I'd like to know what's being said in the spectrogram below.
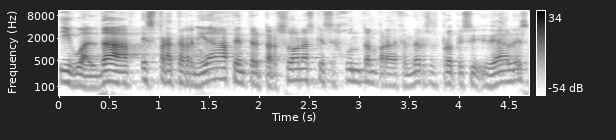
igualdad, es fraternidad entre personas que se juntan para defender sus propios ideales,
